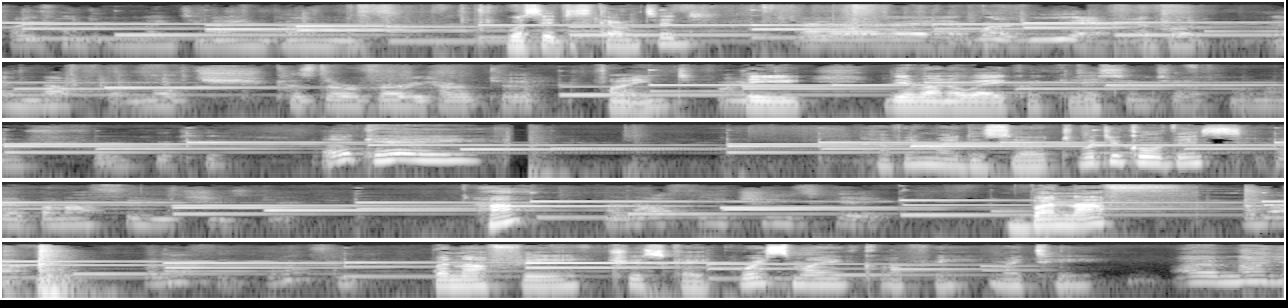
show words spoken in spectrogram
five hundred and ninety nine pounds. Was it discounted? Uh, well, yeah, but uh, not by much because they're very hard to. Find. Fine. They they run away quickly. They seem to run out very quickly. Okay. Having my dessert. What do you call this? Uh, cheesecake. Huh? Banoffee cheesecake. Banaf. Banoffee. Banoffee. Cheesecake. Where's my coffee? My tea?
